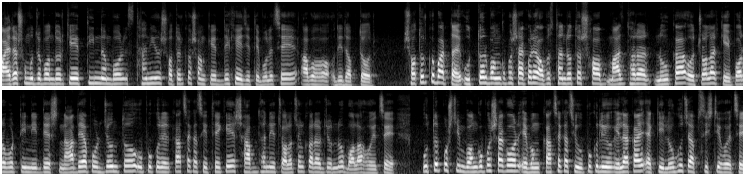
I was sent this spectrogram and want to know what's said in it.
পায়রা সমুদ্র বন্দরকে তিন নম্বর স্থানীয় সতর্ক সংকেত দেখে যেতে বলেছে আবহাওয়া অধিদপ্তর। সতর্ক বার্তায় উত্তর বঙ্গোপসাগরে অবস্থানরত সব মাছ ধরার নৌকা ও ট্রলারকে পরবর্তী নির্দেশ না দেওয়া পর্যন্ত উপকূলের কাছাকাছি থেকে সাবধানে চলাচল করার জন্য বলা হয়েছে। উত্তর পশ্চিম বঙ্গোপসাগর এবং কাছাকাছি উপকূলীয় এলাকায় একটি লঘুচাপ সৃষ্টি হয়েছে।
